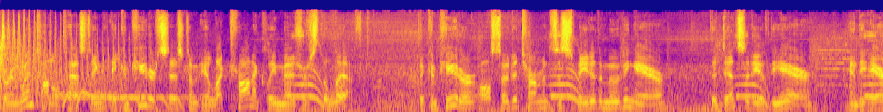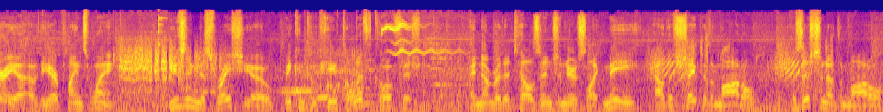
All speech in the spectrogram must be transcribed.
During wind tunnel testing, a computer system electronically measures the lift. The computer also determines the speed of the moving air, the density of the air, and the area of the airplane's wing. Using this ratio, we can compute the lift coefficient, a number that tells engineers like me how the shape of the model, position of the model,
